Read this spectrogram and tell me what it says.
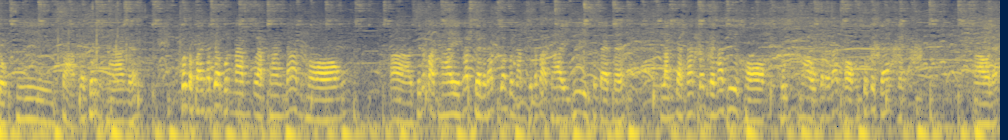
ยกที่สามและช่วงทางนะคนต่อไปครับยอดบุญนำกลับทางด้านของศิลปะไทยครับเชิญนะครับยอดบุญนำศิลปะไทยที่สแตนนะหลังจากนั้นก็เป็นหน้าที่ของขุนเข่ากระด้านของซุปเปอร์แจ็คนะเอาละ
